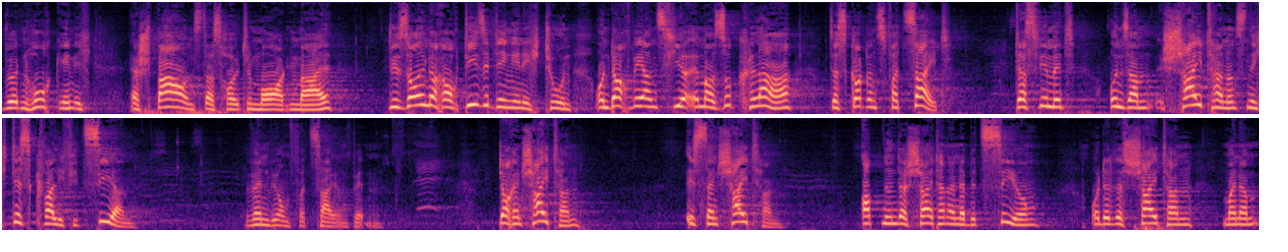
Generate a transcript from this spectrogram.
würden hochgehen. Ich erspare uns das heute Morgen mal. Wir sollen doch auch diese Dinge nicht tun. Und doch wäre uns hier immer so klar, dass Gott uns verzeiht. Dass wir mit unserem Scheitern uns nicht disqualifizieren, wenn wir um Verzeihung bitten. Doch ein Scheitern ist ein Scheitern. Ob nun das Scheitern einer Beziehung oder das Scheitern meiner,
